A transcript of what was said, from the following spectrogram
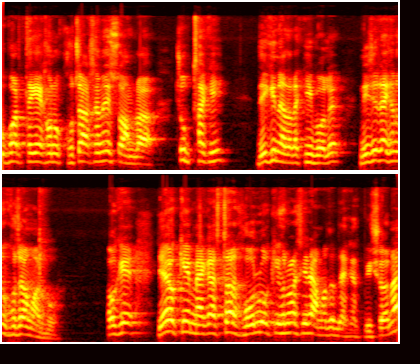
ওপার থেকে এখনও খোঁচা আসে নাই সো আমরা চুপ থাকি। দেখি না তারা কি বলে, নিজেরা এখানে খোঁচা মারবো। ওকে যাই হোক মেগাস্টার হলো, কি হলো না সেটা আমাদের দেখার বিষয় না।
